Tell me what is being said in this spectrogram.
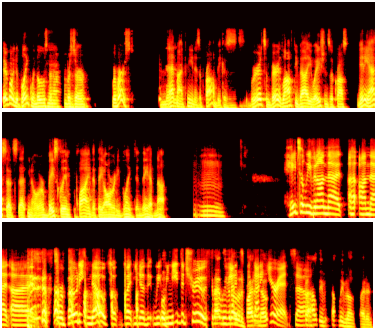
They're going to blink when those numbers are reversed. And that, in my opinion, is a problem because we're at some very lofty valuations across many assets that, you know, are basically implying that they already blinked and they have not. Mm. Hate to leave it on that uh, on that uh, foreboding note, but but you know th- we, we need the truth. Can I leave it on a brighter note? Hear it. So I'll leave it. I'll leave it on a brighter.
